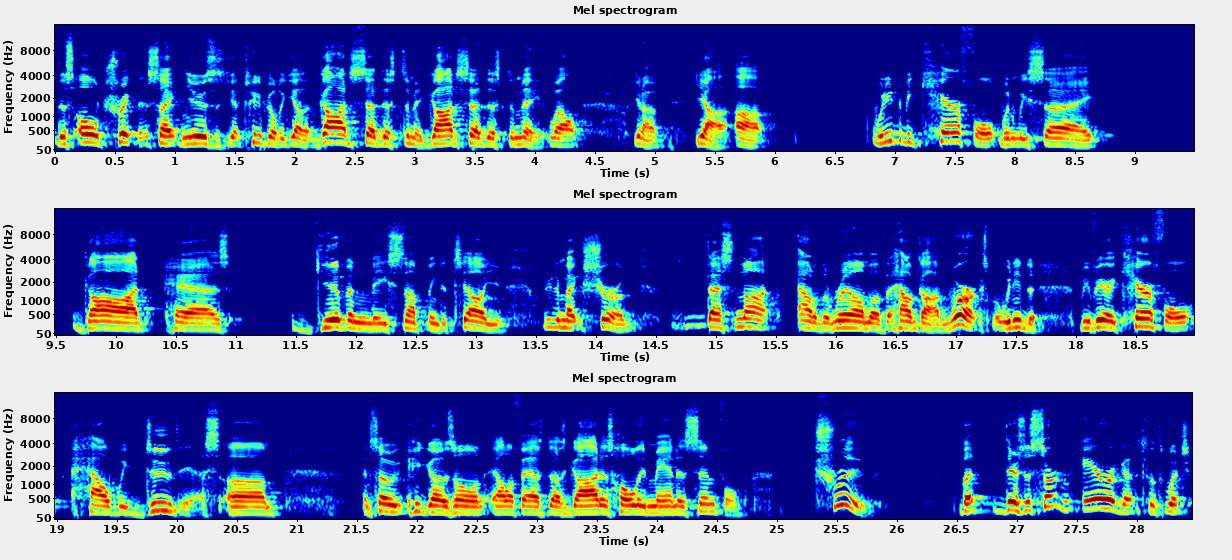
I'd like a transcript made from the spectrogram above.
this old trick that Satan uses to get two people together. God said this to me. God said this to me. Well, you know, yeah, uh, we need to be careful when we say God has given me something to tell you. We need to make sure that's not out of the realm of how God works, but we need to be very careful how we do this. Um, and so he goes on, Eliphaz does, God is holy, man is sinful true. But there's a certain arrogance with which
